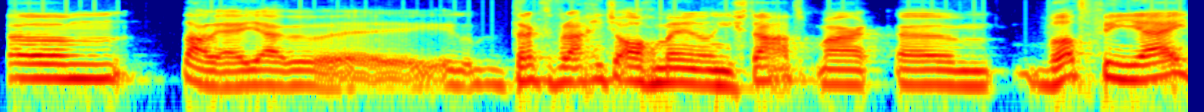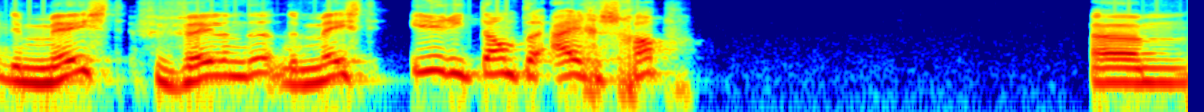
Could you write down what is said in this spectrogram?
Ehm, nou ja, ja eh, ik trek de vraag iets algemener dan hier staat. Maar ehm, wat vind jij de meest vervelende, de meest irritante eigenschap ehm,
